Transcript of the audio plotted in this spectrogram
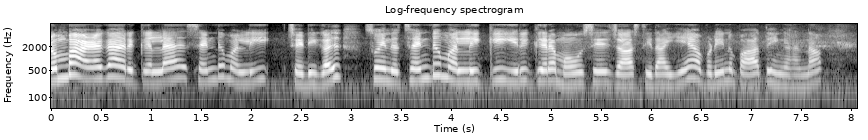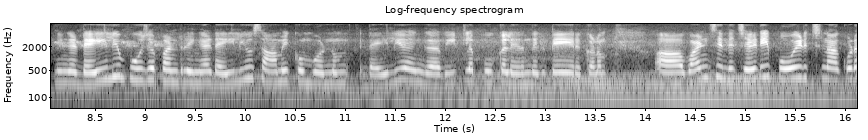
ரொம்ப அழகாக இருக்குல்ல செண்டு மல்லி செடிகள். ஸோ இந்த செண்டு மல்லிக்கு இருக்கிற மவுசே ஜாஸ்தி தான். ஏன் அப்படின்னு பார்த்தீங்கன்னா நீங்கள் டெய்லியும் பூஜை பண்ணுறீங்க டெய்லியும் சாமி கும்பிடணும் டெய்லியும் எங்கள் வீட்டில் பூக்கள் இருந்துக்கிட்டே இருக்கணும். ஒன்ஸ் இந்த செடி போயிடுச்சுன்னா கூட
